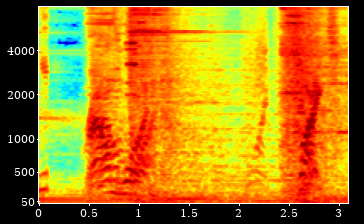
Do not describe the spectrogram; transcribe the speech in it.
に Round one. Fight!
